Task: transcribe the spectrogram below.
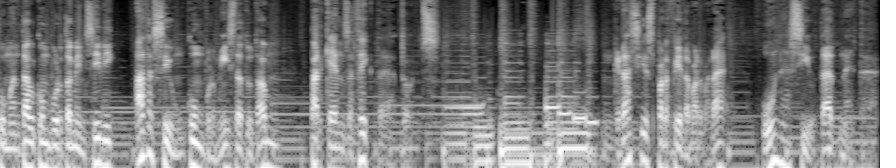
Fomentar el comportament cívic ha de ser un compromís de tothom perquè ens afecta a tots. Gràcies per fer de Barberà una ciutat neta.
